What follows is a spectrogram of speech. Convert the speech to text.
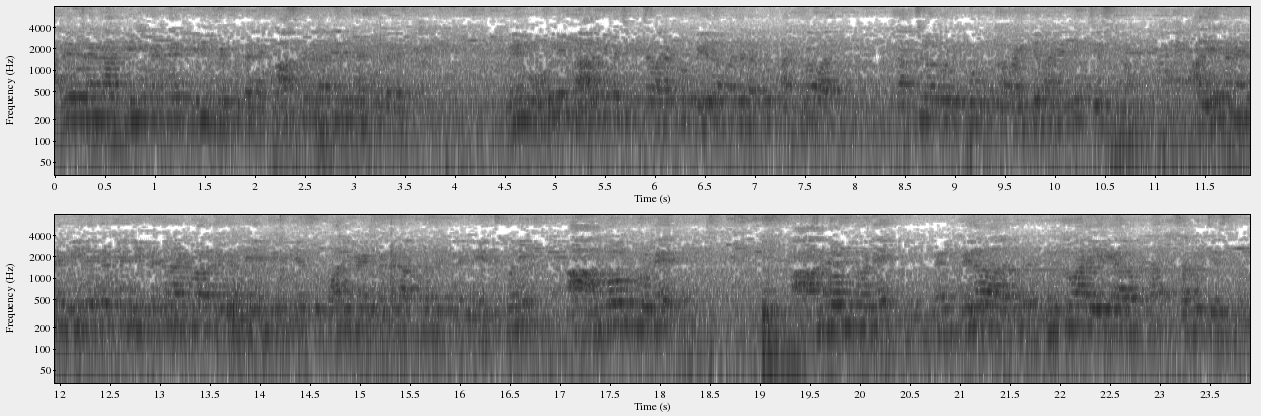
అదేవిధంగా క్లినిక్ అంటే క్లినిక్ పెట్టుకుంటారు హాస్పిటల్ అనేది పెట్టుకుంటారు మేము ఓన్లీ ప్రాథమిక చికిత్స వరకు పేద ప్రజలకు తక్కువ ఖర్చులతో కూడుకున్న వైద్యం అనేది చేస్తున్నాం. అది ఏంటంటే మీ దగ్గర మీ పెద్దలాంటి వాళ్ళ దగ్గర ఎంబీబీఎస్ క్వాలిఫైడ్ పెద్ద డాక్టర్ల దగ్గర నేర్చుకొని ఆ అనుభవంతోనే ఆ అనుభవంతోనే పేదవాళ్ళకు మున్సిపాల ఏరియాలో కూడా సర్వీస్ చేస్తున్నాం.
